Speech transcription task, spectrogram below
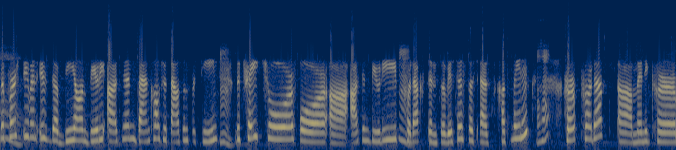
The Oh. first event is the Beyond Beauty ASEAN Bangkok 2014 Mm. the trade show for uh, and beauty Hmm. products and services such as cosmetics, Uh-huh. herb products, uh, manicure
